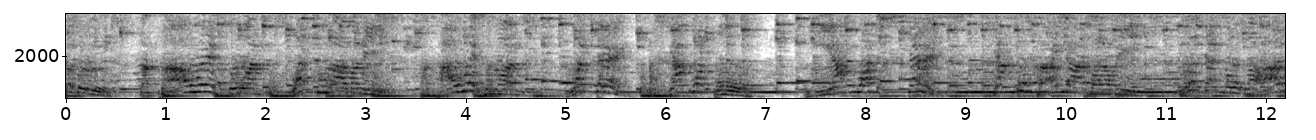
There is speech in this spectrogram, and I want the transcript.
สบู่จาท้าวเวสสุวรวัดจุฬามณีท้าวเวสสุวรวัดแจ้งยักษ์วัดโพยักษ์วัดแจ้งยักษ์ทุกสายยานบารมีเพื่อจันโลกมหา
